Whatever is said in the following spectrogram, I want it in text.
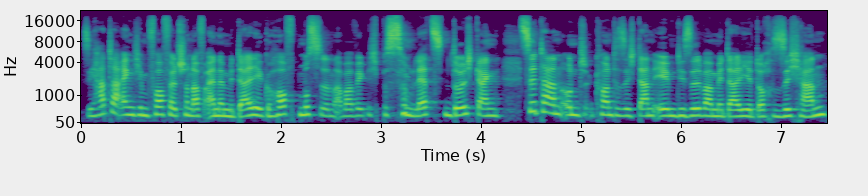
Sie hatte eigentlich im Vorfeld schon auf eine Medaille gehofft, musste dann aber wirklich bis zum letzten Durchgang zittern und konnte sich dann eben die Silbermedaille doch sichern.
